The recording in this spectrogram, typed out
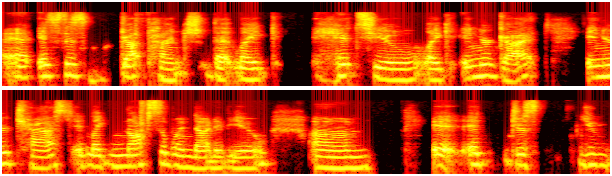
eh, it's this gut punch that like hits you like in your gut, in your chest, it like knocks the wind out of you. Um, it, it just, you,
